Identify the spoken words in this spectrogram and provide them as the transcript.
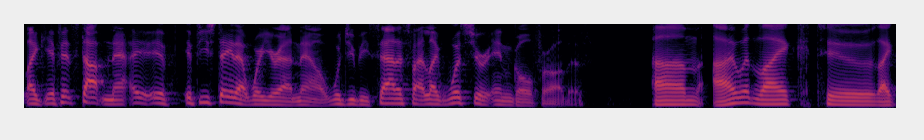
like if it stopped now, if if you stayed at where you're at now, would you be satisfied? Like, what's your end goal for all this? Um, I would like to like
